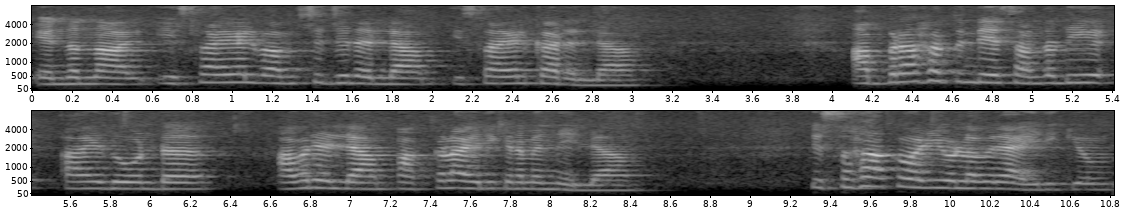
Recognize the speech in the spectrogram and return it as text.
എന്തെന്നാൽ ഇസ്രായേൽ വംശജരെല്ലാം ഇസ്രായേൽക്കാരല്ല. അബ്രാഹത്തിന്റെ സന്തതി ആയതുകൊണ്ട് അവരെല്ലാം മക്കളായിരിക്കണമെന്നില്ല. ഇസ്ഹാക്ക് വഴിയുള്ളവരായിരിക്കും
